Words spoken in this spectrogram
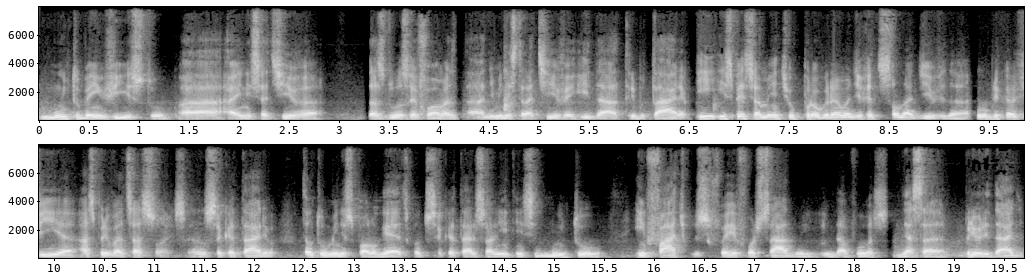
Muito bem visto a, a iniciativa das duas reformas, da administrativa e da tributária, e especialmente o programa de redução da dívida pública via as privatizações. O secretário, tanto o ministro Paulo Guedes quanto o secretário Salim, têm sido muito enfático, isso foi reforçado em Davos, dessa prioridade.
